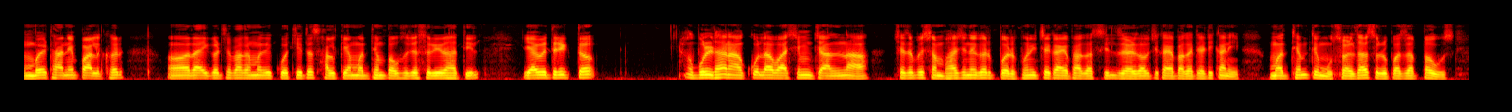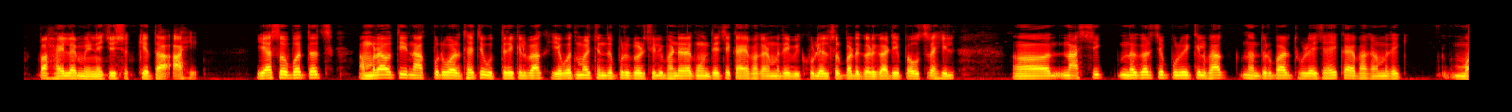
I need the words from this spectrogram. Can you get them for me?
मुंबई ठाणे पालघर रायगडच्या भागांमध्ये क्वचितच हलक्या मध्यम पावसाच्या सरी राहतील. या व्यतिरिक्त बुलढाणा अकोला वाशिम जालना छत्रपती संभाजीनगर परभणीचे काही भाग असतील जळगावचे काही भागात या ठिकाणी मध्यम ते मुसळधार स्वरूपाचा पाऊस पाहायला मिळण्याची शक्यता आहे. यासोबतच अमरावती नागपूर वर्ध्याचे उत्तरेकडील भाग यवतमाळ चंद्रपूर गडचिरोली भंडारा गोंदियाचे काही भागांमध्ये विखुरलेल्या स्वरूपात गडगाठी पाऊस राहील. नाशिक नगरचे पूर्वेकील भाग नंदुरबार धुळेच्याही काही भागांमध्ये म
